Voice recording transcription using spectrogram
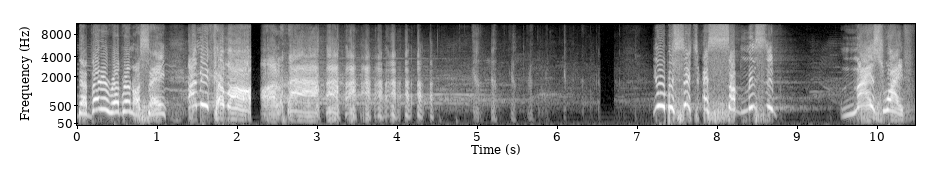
the very Reverend or say, I mean, come on. You'll be such a submissive, nice wife.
